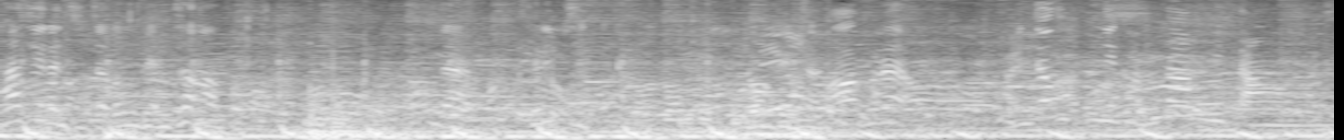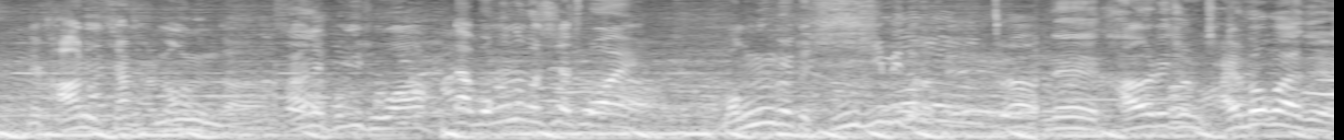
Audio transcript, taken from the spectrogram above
사실은 진짜 너무 괜찮아서. 네, 드립치. 너무 괜찮아. 아, 그래요? 민정수님 감사합니다. 근데 가은이 진짜 잘 먹는다. 아, 근데 보기 좋아. 나 먹는 거 진짜 좋아해. 먹는 게또 진심이더라고. 근데 가을이 좀 잘 먹어야 돼요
